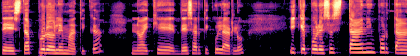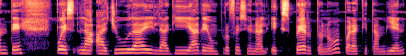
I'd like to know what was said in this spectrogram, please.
de esta problemática. No hay que desarticularlo y que por eso es tan importante pues la ayuda y la guía de un profesional experto, ¿no? Para que también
